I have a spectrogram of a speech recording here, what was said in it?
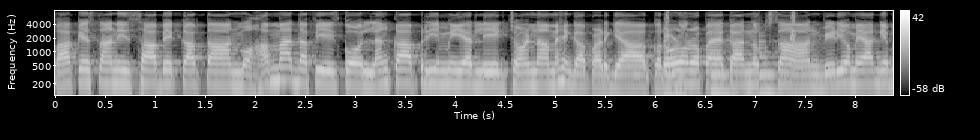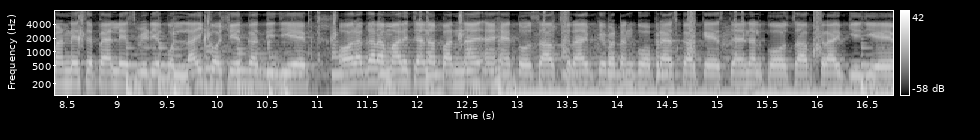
पाकिस्तानी सबक कप्तान मोहम्मद हफीज़ को लंका प्रीमियर लीग छोड़ना महँगा पड़ गया। करोड़ों रुपए का नुकसान। वीडियो में आगे बढ़ने से पहले इस वीडियो को लाइक और शेयर कर दीजिए। और अगर हमारे चैनल पर नए हैं तो सब्सक्राइब के बटन को प्रेस करके इस चैनल को सब्सक्राइब कीजिए।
